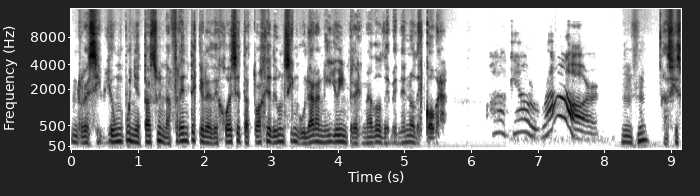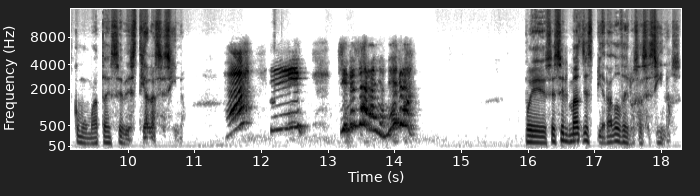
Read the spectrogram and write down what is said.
Recibió un puñetazo en la frente que le dejó ese tatuaje de un singular anillo impregnado de veneno de cobra. Oh, qué horror. Así es como mata a ese bestial asesino. ¿Ah? ¿Y quién es la araña negra? Pues es el más despiadado de los asesinos,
